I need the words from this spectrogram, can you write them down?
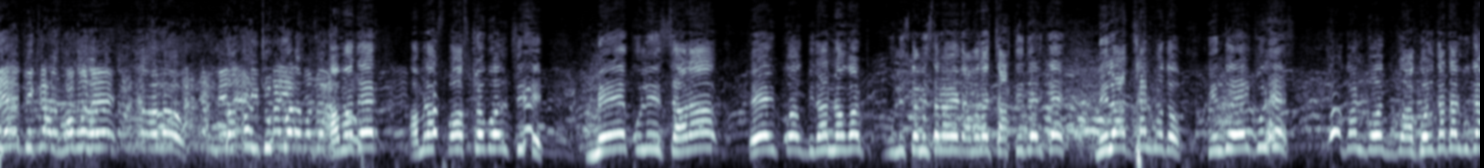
যে বিকাশ ভবনে আমাদের আমরা স্পষ্ট বলছি মেয়ে পুলিশ যারা এই বিধাননগর পুলিশ কমিশনারেট আমাদের ছাত্রীদেরকে নীলাজ্জের মতো। কিন্তু এই পুলিশ যখন কলকাতার বুকে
